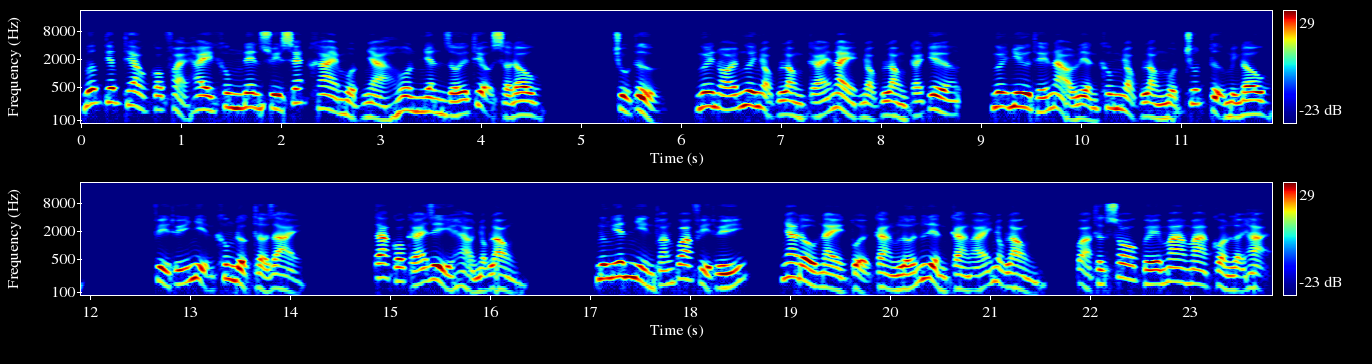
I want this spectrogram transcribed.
bước tiếp theo có phải hay không nên suy xét khai một nhà hôn nhân giới thiệu sở đâu. Chủ tử, ngươi nói ngươi nhọc lòng cái này nhọc lòng cái kia, ngươi như thế nào liền không nhọc lòng một chút tự mình đâu. Phỉ thúy nhịn không được thở dài. Ta có cái gì hảo nhọc lòng. Ngưng yên nhìn thoáng qua phỉ thúy, nha đầu này tuổi càng lớn liền càng ái nhọc lòng, quả thực so quế ma ma còn lợi hại.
